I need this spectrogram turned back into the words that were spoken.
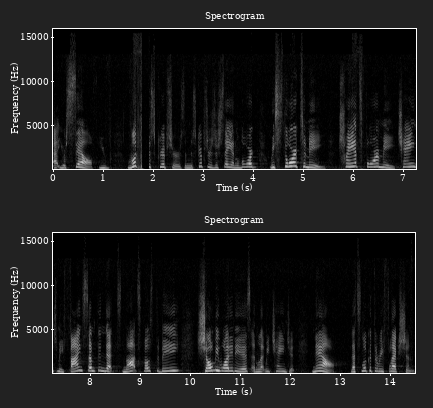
at yourself. You've looked at the Scriptures, and the Scriptures are saying, Lord, restore to me, transform me, change me, find something that's not supposed to be, show me what it is, and let me change it. Now, let's look at the reflection.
